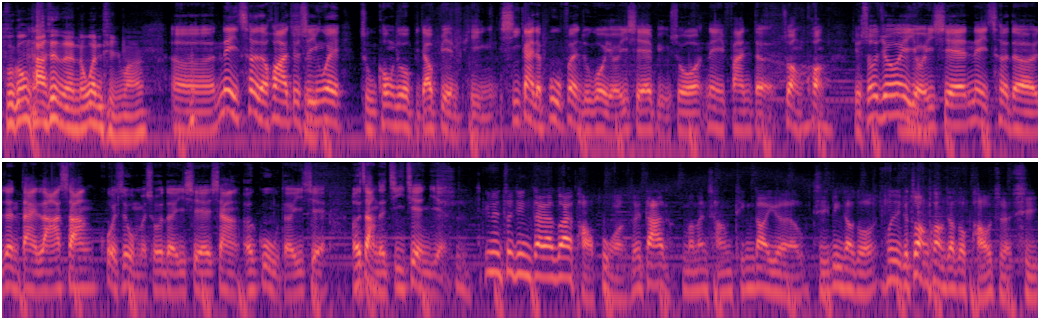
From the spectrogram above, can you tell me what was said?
足弓塌陷的人的问题吗？呃，内侧的话，就是因为主控如果比较扁平，膝盖的部分如果有一些，比如说内翻的状况。有时候就会有一些内侧的韧带拉伤，或者是我们说的一些像额骨的一些额长的肌腱炎。是，因为最近大家都在跑步哦，所以大家慢慢常听到一个疾病叫做，或者一个状况叫做跑者膝。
